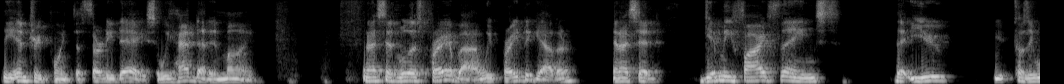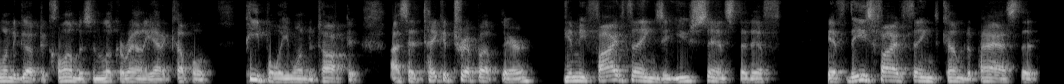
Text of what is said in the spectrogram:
the entry point, the 30 days. So we had that in mind. And I said, Well, let's pray about it. We prayed together. And I said, give me five things that you because he wanted to go up to Columbus and look around. He had a couple people he wanted to talk to. I said, take a trip up there. Give me five things that you sense that if if these five things come to pass, that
